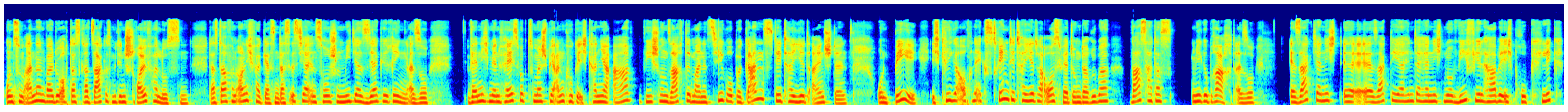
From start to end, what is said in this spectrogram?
und zum anderen, weil du auch das gerade sagtest mit den Streuverlusten. Das darf man auch nicht vergessen. Das ist ja in Social Media sehr gering. Also wenn ich mir in Facebook zum Beispiel angucke, ich kann ja A, wie ich schon sagte, meine Zielgruppe ganz detailliert einstellen. Und B, ich kriege auch eine extrem detaillierte Auswertung darüber, was hat das mir gebracht. Also er sagt ja nicht, er, er sagt dir ja hinterher nicht nur, wie viel habe ich pro Klick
